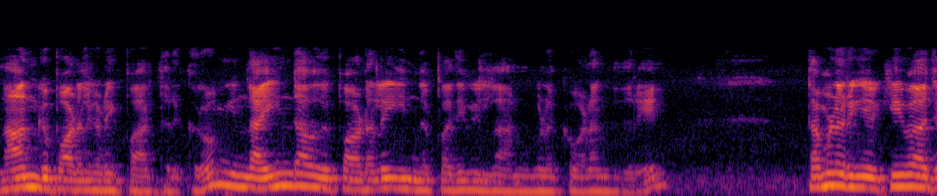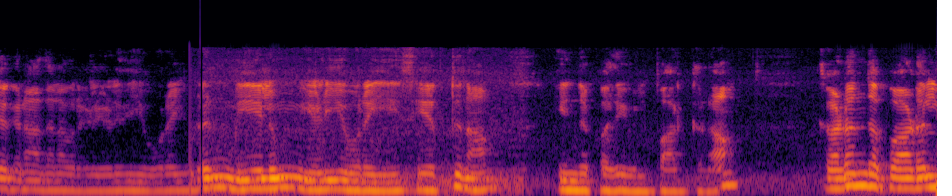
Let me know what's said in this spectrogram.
நான்கு பாடல்களை பார்த்திருக்கிறோம். இந்த ஐந்தாவது பாடலை இந்த பதிவில் நான் உங்களுக்கு வழங்குகிறேன். தமிழறிஞர் கீவா ஜெகநாதன் அவர்கள் எழுதிய உரையுடன் மேலும் எளிய உரையை சேர்த்து நாம் இந்த பதிவில் பார்க்கலாம். கடந்த பாடல்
